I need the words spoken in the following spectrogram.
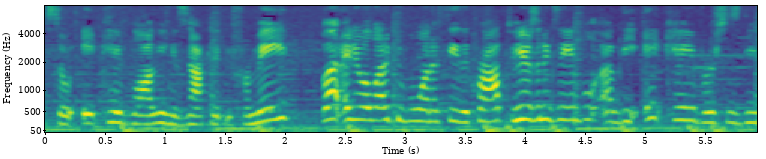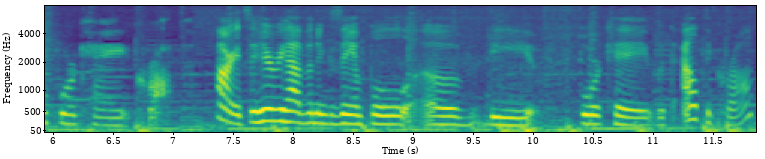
so 8K vlogging is not gonna be for me, but I know a lot of people wanna see the crop. Here's an example of the 8K versus the 4K crop. All right, so here we have an example of the 4K without the crop.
